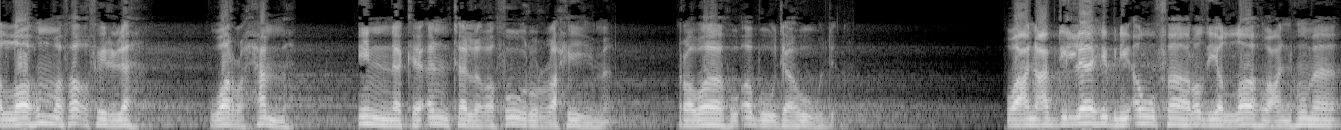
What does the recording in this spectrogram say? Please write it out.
اللهم فاغفر له وارحمه إنك أنت الغفور الرحيم. رواه أبو داود. وعن عبد الله بن أوفى رضي الله عنهما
